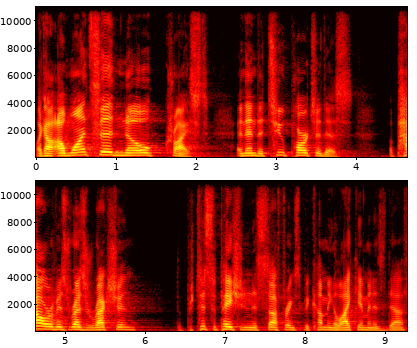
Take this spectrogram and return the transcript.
Like, I, I want to know Christ. And then the two parts of this the power of his resurrection, the participation in his sufferings, becoming like him in his death.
